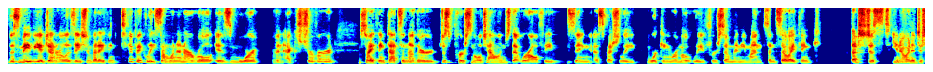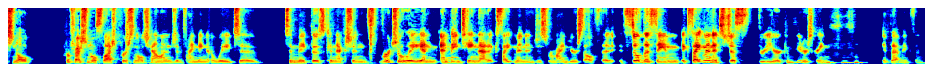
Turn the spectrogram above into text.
this may be a generalization, but I think typically someone in our role is more of an extrovert. So I think that's another just personal challenge that we're all facing, especially working remotely for so many months. And so I think that's just, you know, an additional professional slash personal challenge of finding a way to to make those connections virtually and, and maintain that excitement and just remind yourself that it's still the same excitement it's just through your computer screen if that makes sense.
